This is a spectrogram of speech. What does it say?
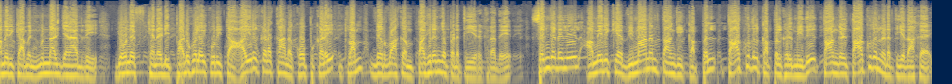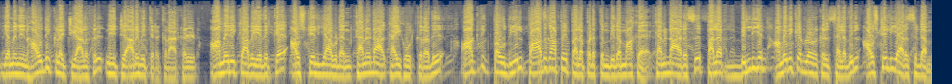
அமெரிக்காவின் முன்னாள் ஜனாதிபதி ஜோனெஃப் கெனடி படுகொலை குறித்த ஆயிரக்கணக்கான கோப்புகளை ட்ரம்ப் நிர்வாகம் பகிரங்கப்படுத்தியிருக்கிறது. செங்கடலில் அமெரிக்க விமானம் தாங்கி கப்பல் தாக்குதல் கப்பல்கள் மீது தாங்கள் தாக்குதல் நடத்தியதாக யமனின் ஹவுதி கிளர்ச்சியாளர்கள் நேற்று அறிவித்திருக்கிறார்கள். அமெரிக்காவை எதிர்க்க ஆஸ்திரேலியாவுடன் கனடா கைகோர்க்கிறது. ஆர்க்டிக் பகுதியில் பாதுகாப்பை பலப்படுத்தும் விதமாக கனடா அரசு பல பில்லியன் அமெரிக்க டாலர்கள் செலவில் ஆஸ்திரேலிய அரசிடம்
